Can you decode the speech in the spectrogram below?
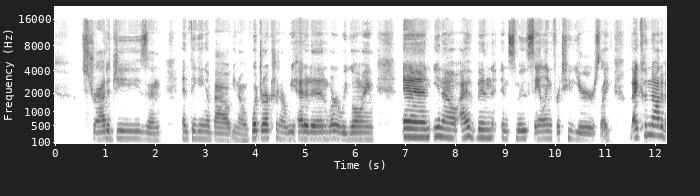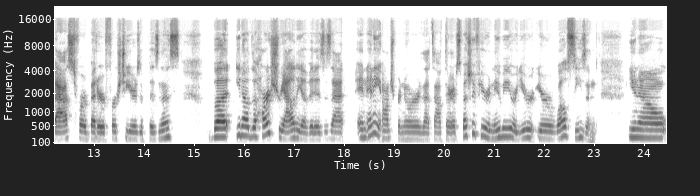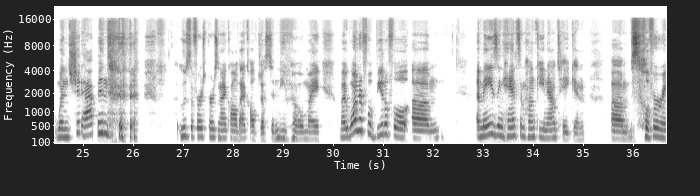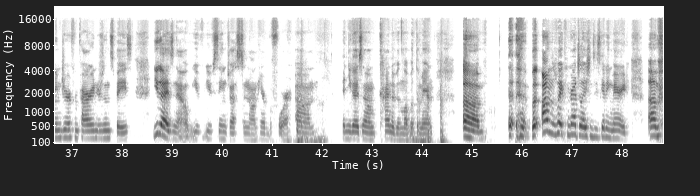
strategies and and thinking about you know what direction are we headed in, where are we going, And, you know, I've been in smooth sailing for two years. Like, I could not have asked for a better first two years of business. But, you know, the harsh reality of it is, is that in any entrepreneur that's out there, especially if you're a newbie or you're you're well seasoned, you know, when shit happened, who's the first person I called? I called Justin Nimmo, my my wonderful, beautiful, um, amazing, handsome hunky now taken um, Silver Ranger from Power Rangers in Space. You guys know you've you've seen Justin on here before, um, and you guys know I'm kind of in love with the man. Um, but on the way, congratulations, he's getting married. Um,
